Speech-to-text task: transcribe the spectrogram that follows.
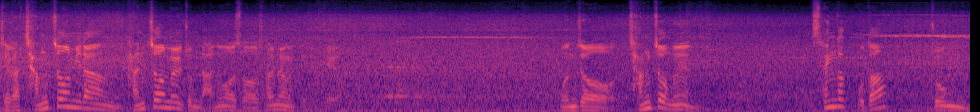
제가 장점이랑 단점을 좀 나누어서 설명을 드릴게요. 먼저 장점은 생각보다 좀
